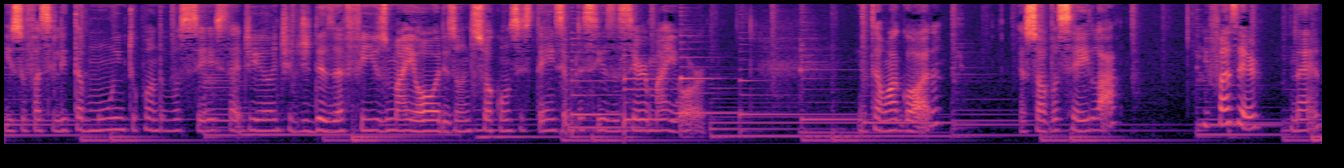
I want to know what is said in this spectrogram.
Isso facilita muito quando você está diante de desafios maiores, onde sua consistência precisa ser maior. Então agora é só você ir lá e fazer, né?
